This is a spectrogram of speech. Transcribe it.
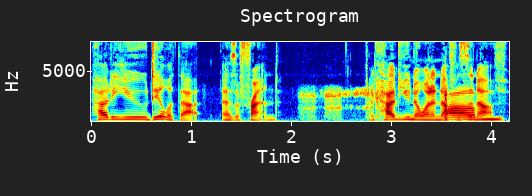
how do you deal with that as a friend? Like, how do you know when enough um, is enough?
